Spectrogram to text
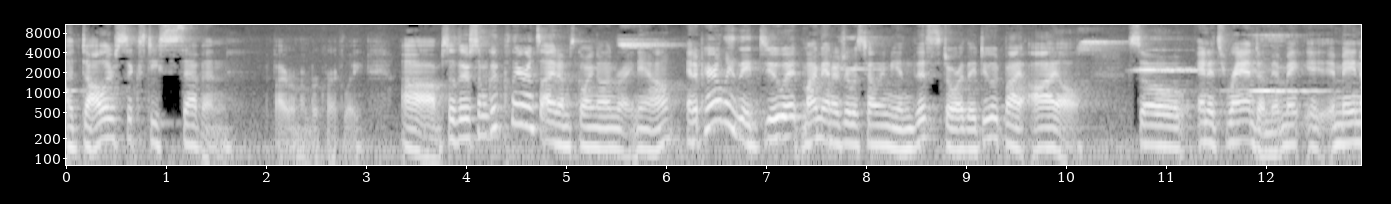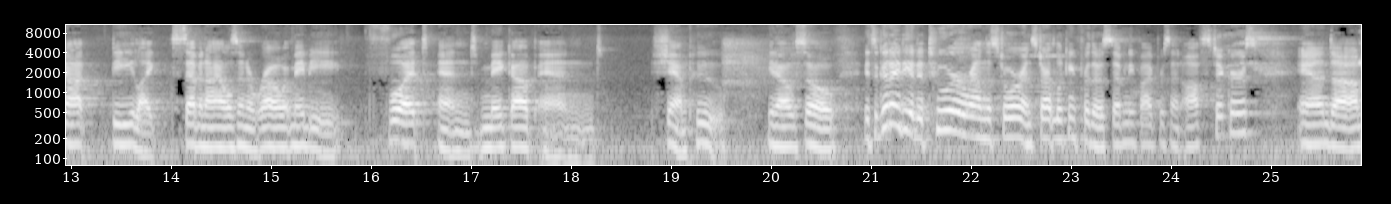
$1.67, if I remember correctly. Um, so there's some good clearance items going on right now. And apparently they do it, my manager was telling me in this store, they do it by aisle. So, and it's random. It may, it, it may not be like seven aisles in a row. It may be foot and makeup and shampoo. You know, so it's a good idea to tour around the store and start looking for those 75% off stickers and um,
